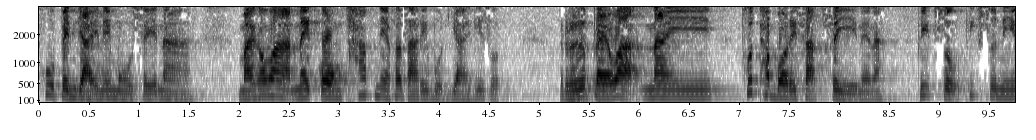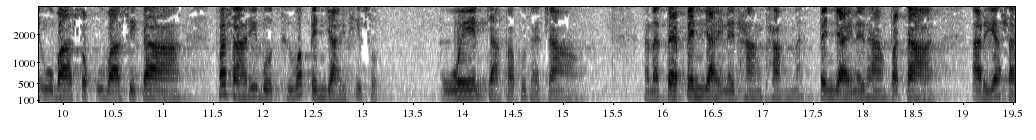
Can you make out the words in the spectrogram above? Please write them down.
ผู้เป็นใหญ่ในหมู่เสนา หมายคือว่าในกองทัพเนี่ยพระสารีบุตรใหญ่ที่สุด หรือแปลว่าในพุทธบริษัทสี่เนี่ยนะภิกษุ ภิกษุณี อุบาสก อุบาสิกาภาษาริบุตรถือว่าเป็นใหญ่ที่สุด เว้นจากพระพุทธเจ้าอันนะแต่เป็นใหญ่ในทางธรรมนะเป็นใหญ่ในทางประกาศ อริยสั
